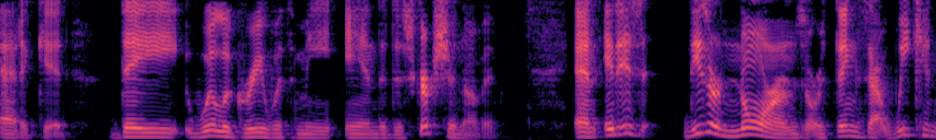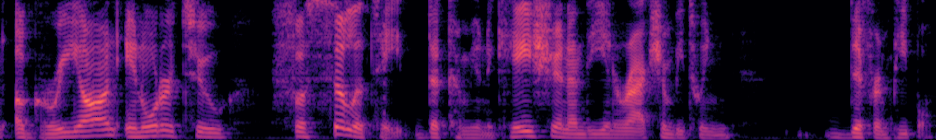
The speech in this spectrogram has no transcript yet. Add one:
etiquette, they will agree with me in the description of it. And it is these are norms or things that we can agree on in order to facilitate the communication and the interaction between different people.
